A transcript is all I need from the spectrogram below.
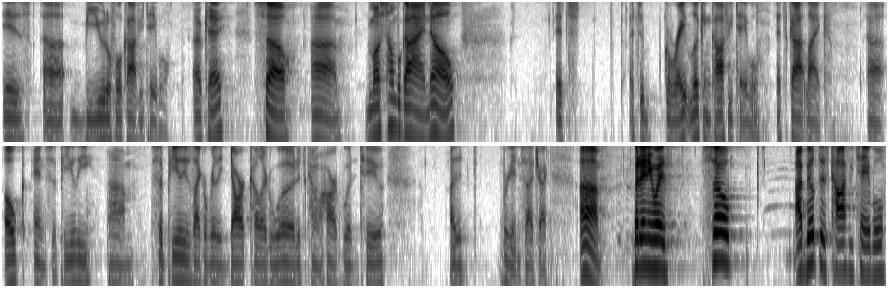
is a beautiful coffee table. Okay? So, uh, most humble guy I know, it's it's a great looking coffee table. It's got like uh, oak and sapele. Um, sapele is like a really dark colored wood. It's kind of a hardwood too. We're getting sidetracked. Um, but anyways, so I built this coffee table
